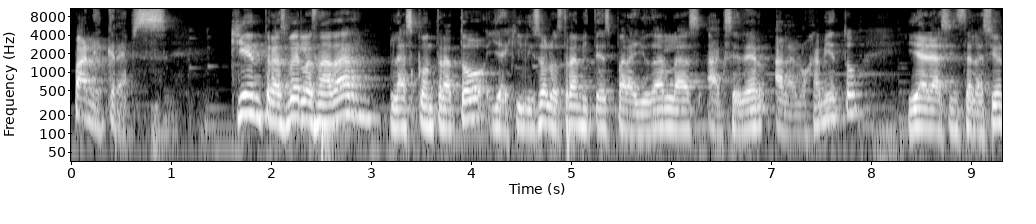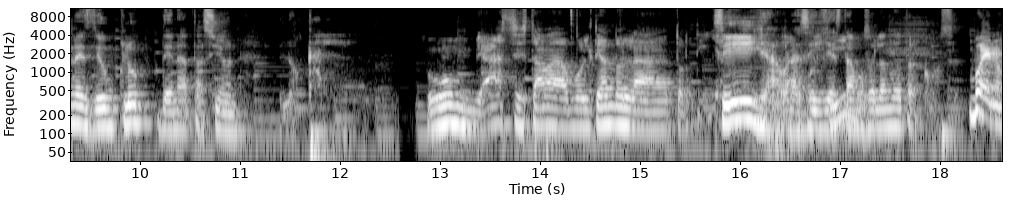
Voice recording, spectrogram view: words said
Panekrebs quien tras verlas nadar las contrató y agilizó los trámites para ayudarlas a acceder al alojamiento y a las instalaciones de un club de natación local. Boom, ya se estaba volteando la tortilla. Sí, ya, ahora sí, ya estamos hablando de otra cosa. Bueno,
